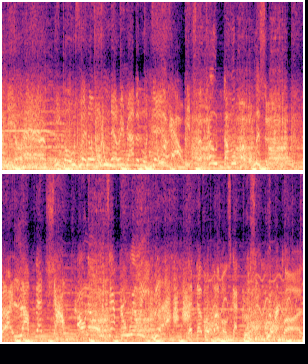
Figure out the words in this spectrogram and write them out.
Bucky O'Hare. He goes where no ordinary rabbit would dare. Look out! It's the Toad Double Bubble. Listen. I love that shout. Oh no, it's after Willie. the Double Bubble's got gruesome gripper claws.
